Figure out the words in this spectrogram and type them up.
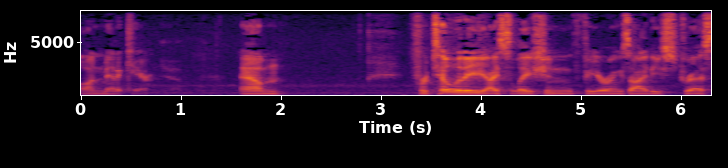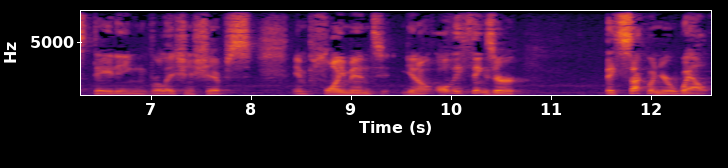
on Medicare. Um, fertility, isolation, fear, anxiety, stress, dating, relationships, employment, you know, all these things are, they suck when you're well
